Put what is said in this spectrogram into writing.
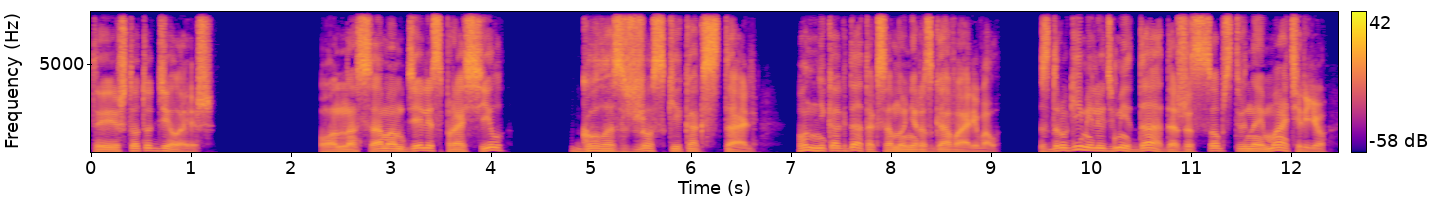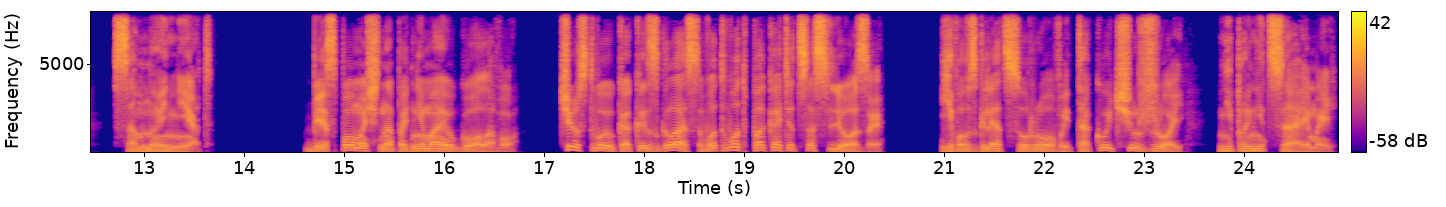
Ты что тут делаешь? Он на самом деле спросил? Голос жесткий, как сталь. Он никогда так со мной не разговаривал. С другими людьми — да, даже с собственной матерью. Со мной нет. Беспомощно поднимаю голову. Чувствую, как из глаз вот-вот покатятся слезы. Его взгляд суровый, такой чужой, непроницаемый.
